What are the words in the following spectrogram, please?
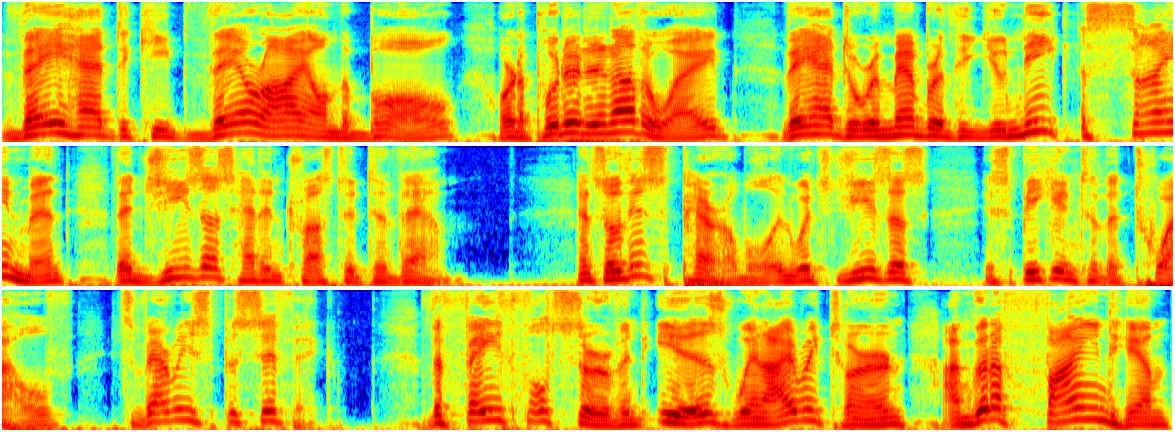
they had to keep their eye on the ball, or to put it another way, they had to remember the unique assignment that Jesus had entrusted to them. And so this parable in which Jesus is speaking to the twelve, it's very specific. The faithful servant is, when I return, I'm going to find him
